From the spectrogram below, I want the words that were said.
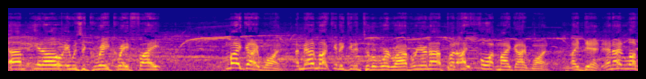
Um, you know, it was a great, great fight. My guy won. I mean, I'm not going to get into the word robbery or not, but I thought my guy won. I did. And I love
